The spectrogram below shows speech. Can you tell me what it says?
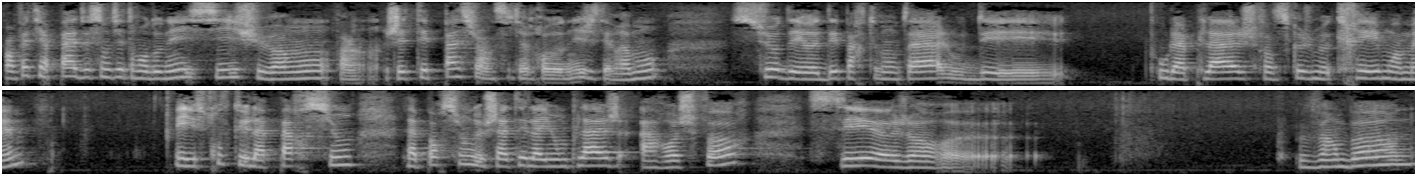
en fait, il n'y a pas de sentier de randonnée ici. Je suis vraiment, j'étais pas sur un sentier de randonnée, j'étais vraiment sur des euh, départementales ou des ou la plage, enfin ce que je me créais moi-même. Et il se trouve que la portion, la portion de Châtelaillon plage à Rochefort, c'est genre 20 bornes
